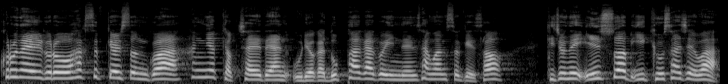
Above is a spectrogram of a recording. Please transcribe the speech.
코로나19로 학습 결손과 학력 격차에 대한 우려가 높아가고 있는 상황 속에서 기존의 1수업 2교사제와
